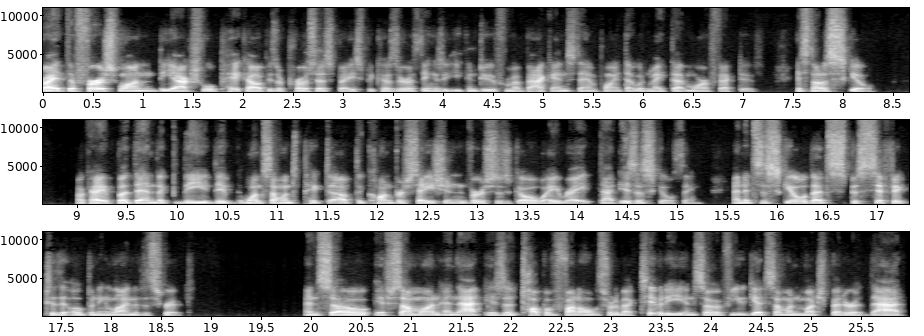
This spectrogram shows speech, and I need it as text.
right? The first one, the actual pickup is a process based because there are things that you can do from a back end standpoint that would make that more effective. It's not a skill. Okay. But then the, the, the, once someone's picked up, the conversation versus go away rate, that is a skill thing and it's a skill that's specific to the opening line of the script. And so if someone and that is a top of funnel sort of activity and so if you get someone much better at that,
